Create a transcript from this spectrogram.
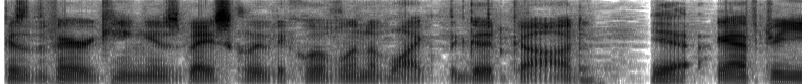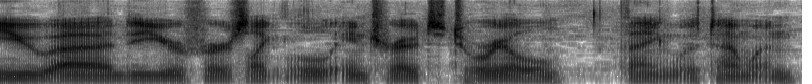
Because the Fairy King is basically the equivalent of, like, the good god. Yeah. After you uh, do your first like little intro tutorial thing with Toan,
